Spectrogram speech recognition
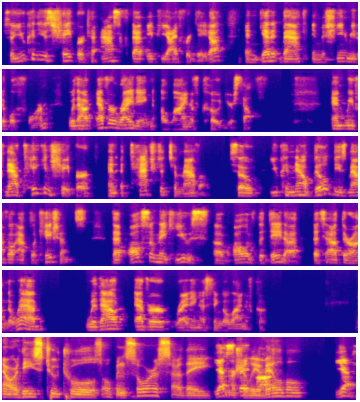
So you can use Shapir to ask that API for data and get it back in machine readable form without ever writing a line of code yourself. And we've now taken Shapir and attached it to Mavo. So you can now build these Mavo applications that also make use of all of the data that's out there on the web without ever writing a single line of code. Now, are these two tools open source? Are they yes, commercially they are. available? Yes,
